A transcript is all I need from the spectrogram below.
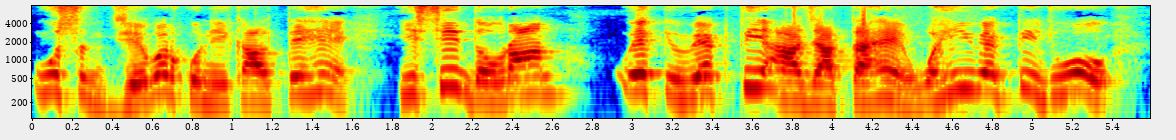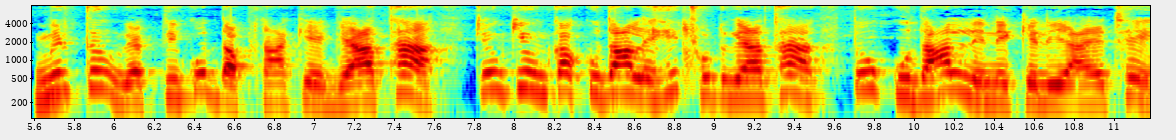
उस जेवर को निकालते हैं। इसी दौरान एक व्यक्ति आ जाता है। वही व्यक्ति जो मृत व्यक्ति को दफना के गया था, क्योंकि उनका कुदाल ही छूट गया था तो वो कुदाल लेने के लिए आए थे।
